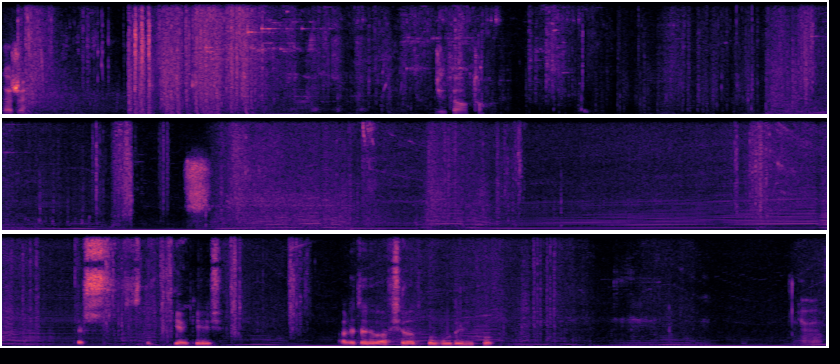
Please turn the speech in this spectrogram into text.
leży. Gdzie to auto? Też stópki jakieś. Ale to chyba w środku budynku. Nie wiem.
